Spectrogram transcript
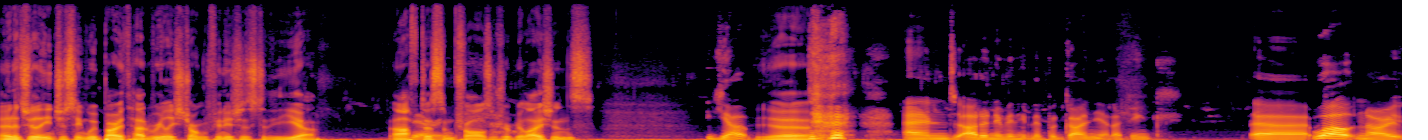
And it's really interesting. We both had really strong finishes to the year after Very. some trials and tribulations. yep Yeah. and I don't even think they've begun yet. I think, uh, well, no.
